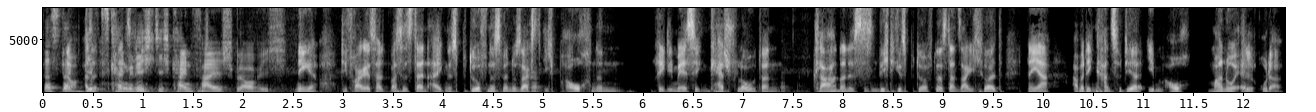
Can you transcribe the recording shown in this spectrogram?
das, da genau. gibt es also, kein richtig, kein falsch, glaube ich. Nee, genau. Die Frage ist halt, was ist dein eigenes Bedürfnis? Wenn du sagst, ja. ich brauche einen regelmäßigen Cashflow, dann klar, dann ist es ein wichtiges Bedürfnis. Dann sage ich halt, naja, aber den kannst du dir eben auch manuell oder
